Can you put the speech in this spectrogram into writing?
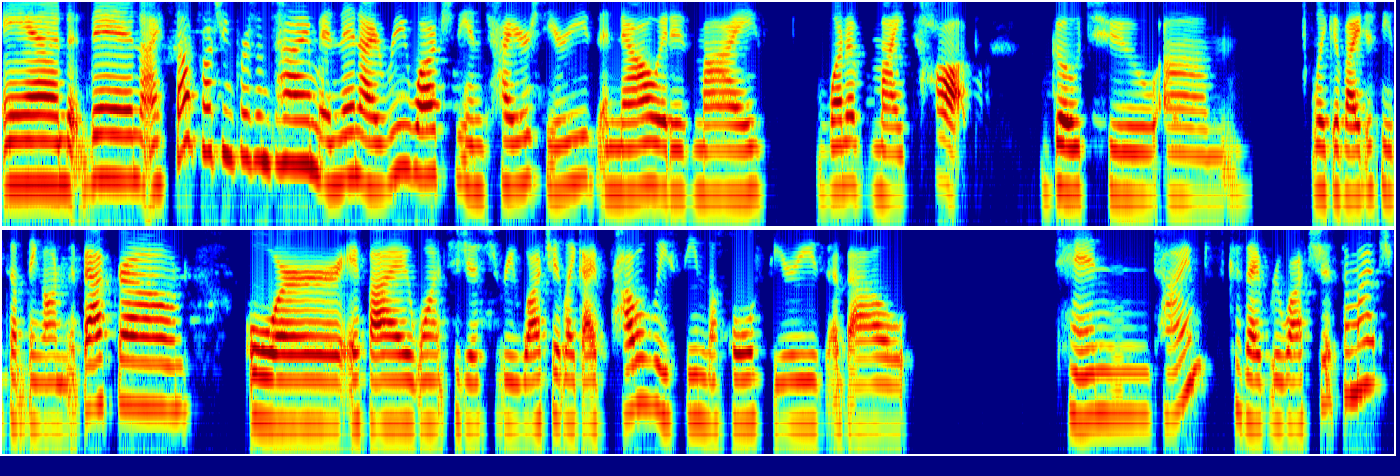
And then I stopped watching for some time and then I rewatched the entire series and now it is my one of my top go to um like if I just need something on in the background or if I want to just rewatch it. Like I've probably seen the whole series about 10 times because I've rewatched it so much.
